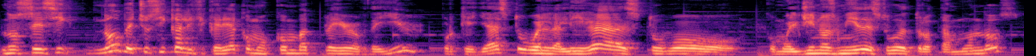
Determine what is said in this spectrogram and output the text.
No sé si, no, de hecho sí calificaría como Comeback Player of the Year, porque ya estuvo en la liga, estuvo como el Gino Smith, estuvo de Trotamundos.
